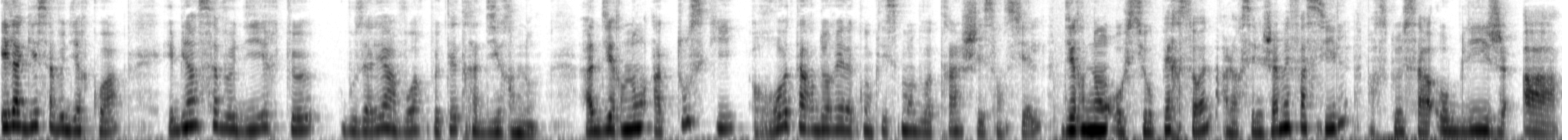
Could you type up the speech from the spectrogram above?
Élaguer, ça veut dire quoi? Eh bien, ça veut dire que vous allez avoir peut-être à dire non à dire non à tout ce qui retarderait l'accomplissement de votre tâche essentielle, dire non aussi aux personnes. Alors c'est jamais facile parce que ça oblige à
